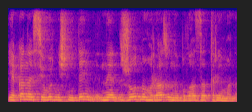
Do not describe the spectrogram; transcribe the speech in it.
яка на сьогоднішній день не жодного разу не була затримана.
